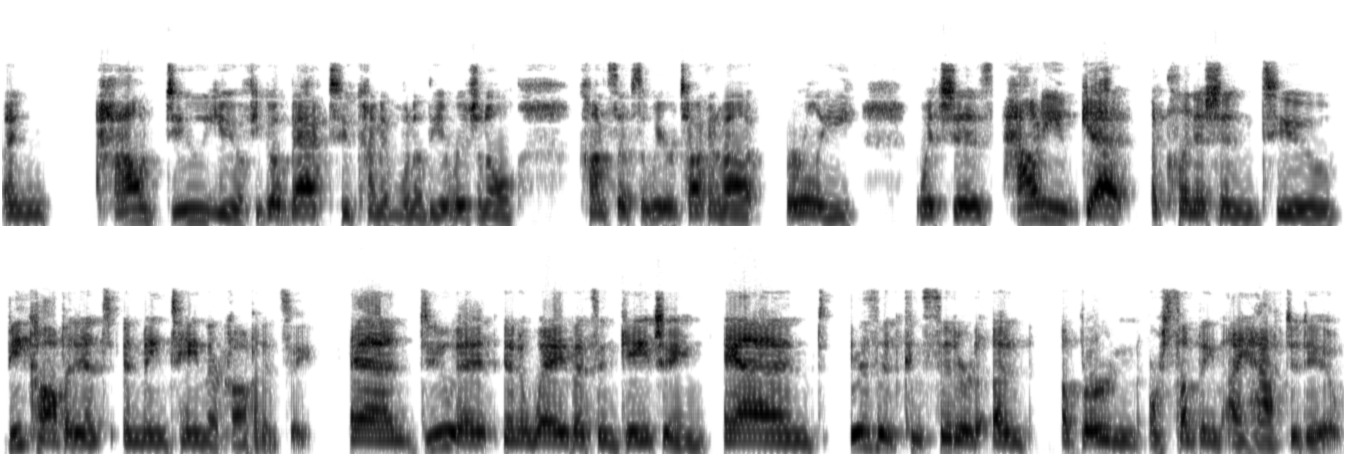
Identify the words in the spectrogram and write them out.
And how do you, if you go back to kind of one of the original concepts that we were talking about early, which is how do you get a clinician to be competent and maintain their competency? And do it in a way that's engaging and isn't considered a, a burden or something I have to do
